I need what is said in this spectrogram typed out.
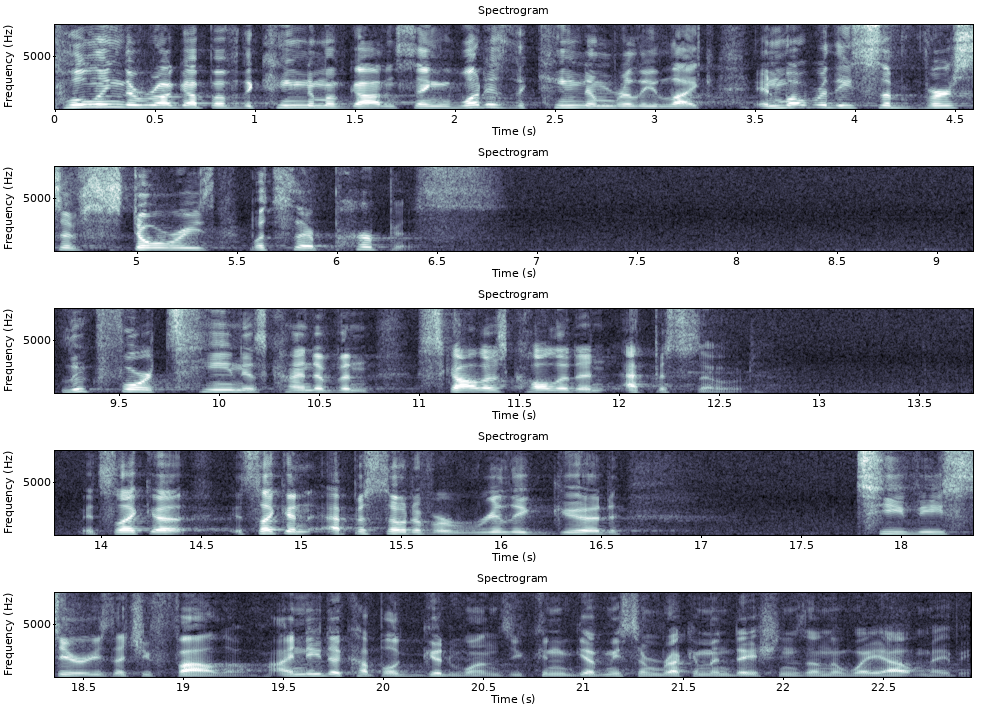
pulling the rug up of the kingdom of God and saying, what is the kingdom really like? And what were these subversive stories? What's their purpose? Luke 14 is kind of an, scholars call it an episode. It's like, a, it's like an episode of a really good TV series that you follow. I need a couple of good ones. You can give me some recommendations on the way out, maybe.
